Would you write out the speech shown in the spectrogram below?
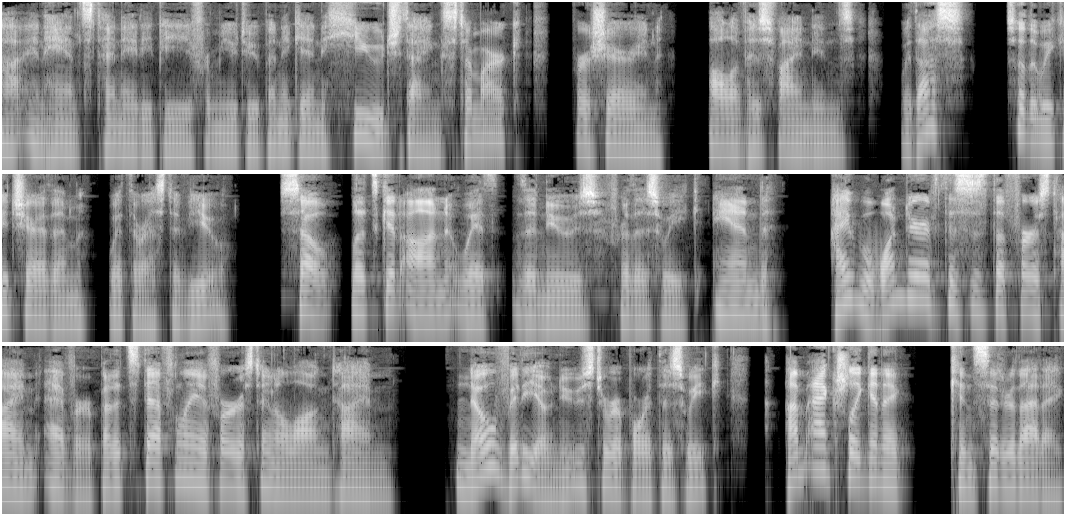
uh, enhanced 1080p from YouTube. And again, huge thanks to Mark for sharing all of his findings with us so that we could share them with the rest of you. So let's get on with the news for this week. And I wonder if this is the first time ever, but it's definitely a first in a long time. No video news to report this week. I'm actually going to consider that a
